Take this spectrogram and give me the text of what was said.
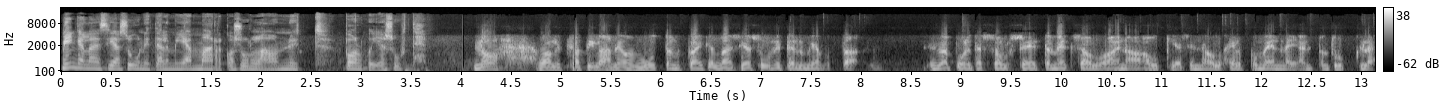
Minkälaisia suunnitelmia, Marko, sulla on nyt polkujen suhteen? No, vallitseva tilanne on muuttanut kaikenlaisia suunnitelmia, mutta hyvä puoli tässä on ollut se, että metsä on ollut aina auki ja sinne on ollut helppo mennä ja nyt on tullut kyllä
